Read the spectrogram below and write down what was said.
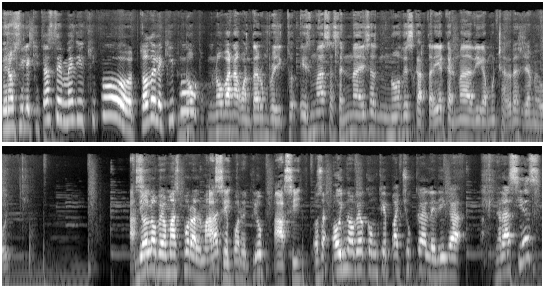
Pero si le quitaste medio equipo, todo el equipo. No, no van a aguantar un proyecto. Es más, hasta en una de esas no descartaría que Almada diga muchas gracias, ya me voy. Yo lo veo más por Almada que por el club. Así. O sea, hoy no veo con qué Pachuca le diga gracias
